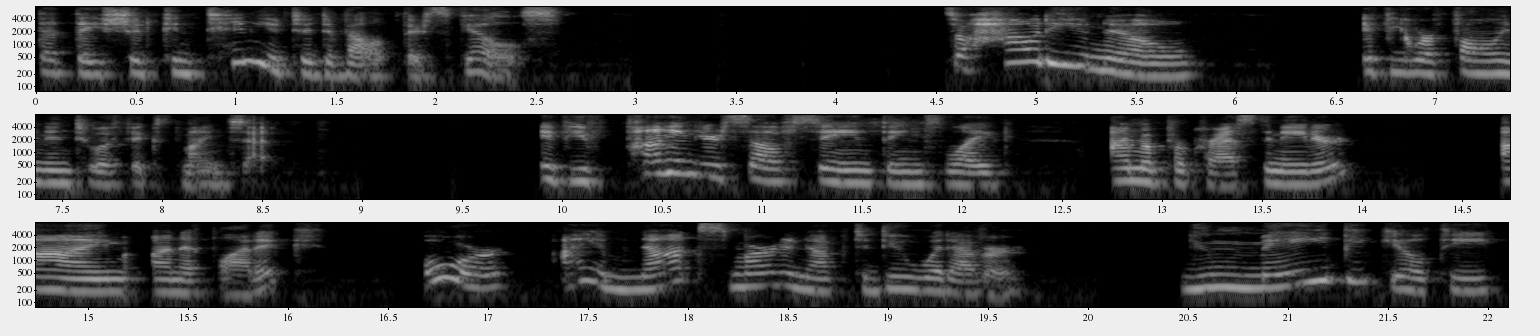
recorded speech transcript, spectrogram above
that they should continue to develop their skills. So, how do you know if you are falling into a fixed mindset? If you find yourself saying things like, I'm a procrastinator, I'm unathletic, or I am not smart enough to do whatever, you may be guilty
